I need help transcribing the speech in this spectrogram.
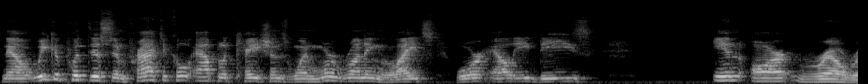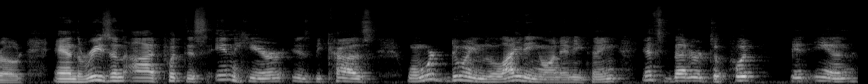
Now, we could put this in practical applications when we're running lights or LEDs in our railroad. And the reason I put this in here is because when we're doing lighting on anything, it's better to put it in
